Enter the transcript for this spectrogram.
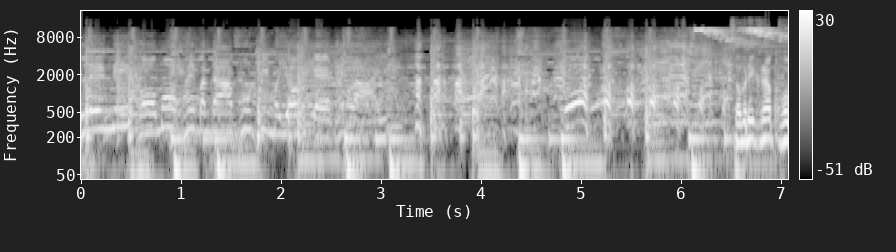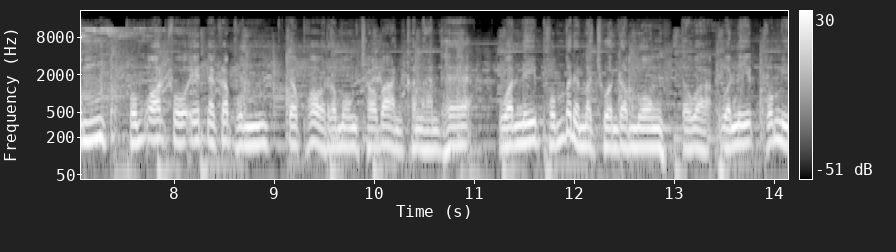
เพลงนี้ขอมอบให้บรรดาผู้ที่ไม่ยอมแก่ทั้งหลาย สวัสดีครับผมผมอ๊อดโฟร์เอสนะครับ ผมเจ้าพ่อรำวงชาวบ้านขนานแท้ วันนี้ผมไม่ได้มาชวนรำวง แต่ว่าวันนี้ผมมี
